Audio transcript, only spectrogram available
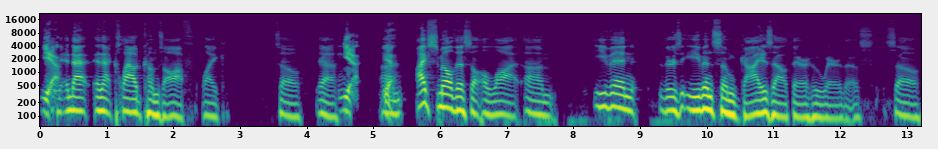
Yeah. and, and that and that cloud comes off like so. Yeah, Yeah, yeah. I've smelled this a, a lot. Um, even there's even some guys out there who wear this. So,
